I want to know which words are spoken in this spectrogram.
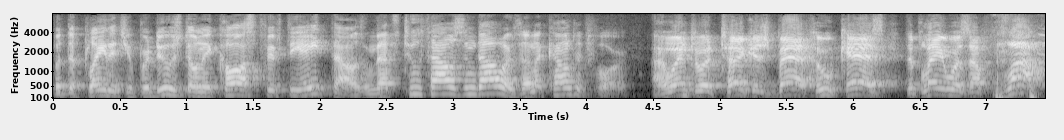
But the play that you produced only cost $58,000. That's $2,000 unaccounted for. I went to a Turkish bath. Who cares? The play was a flop.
